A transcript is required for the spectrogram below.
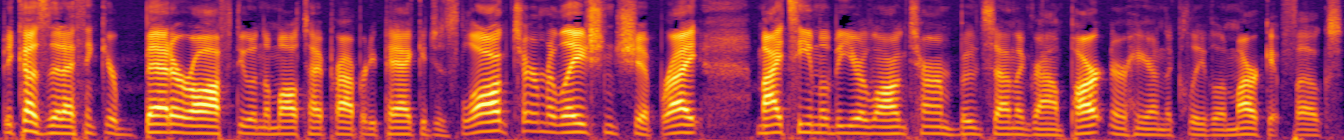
because of that, I think you're better off doing the multi-property packages. Long-term relationship, right? My team will be your long-term boots on the ground partner here in the Cleveland market, folks.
